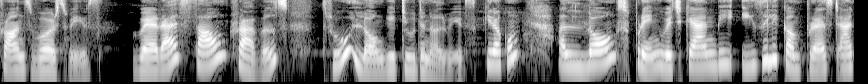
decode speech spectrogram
transverse waves whereas sound travels through longitudinal waves. কিরকম a long spring which can be easily compressed and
